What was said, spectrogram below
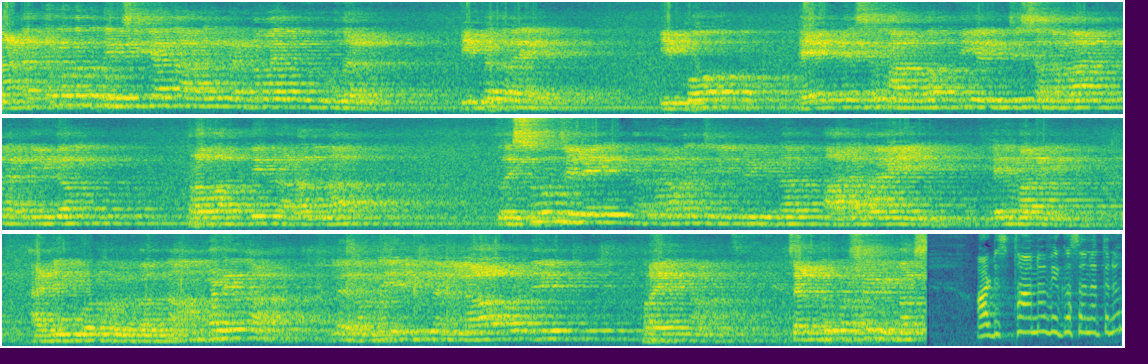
നടക്കുന്നത് പ്രതീക്ഷിക്കാത്ത ആളുകൾ എണ്ണമായിരുന്നു കൂടുതൽ ഇപ്പൊ ഇപ്പോ ഏകദേശം അറുപത്തിയഞ്ച് ശതമാനത്തിലധികം പ്രവർത്തി നടന്ന തൃശൂർ ജില്ലയിൽ എറണാകുളം ജില്ലയിൽ പാലമായി എന്ന് പറയും. അഴീക്കോട് മുൻപ് നമ്മുടേതാണ് അല്ലെ? നമ്മുടെ ഇരിക്കുന്ന എല്ലാവരുടെയും പ്രയത്നമാണ്. ചിലപ്പോൾ പക്ഷേ വിമർശനം അടിസ്ഥാന വികസനത്തിനും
